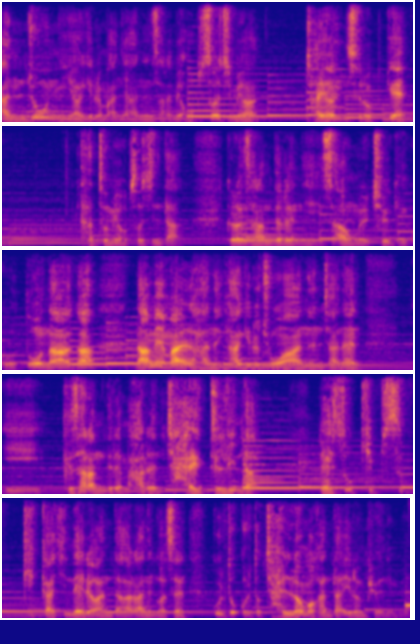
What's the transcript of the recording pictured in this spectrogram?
안 좋은 이야기를 많이 하는 사람이 없어지면 자연스럽게 다툼이 없어진다. 그런 사람들은 이 싸움을 즐기고 또 나아가 남의 말 하는 하기를 좋아하는 자는 이 그 사람들의 말은 잘 들린다. 뱃속 깊숙이까지 내려간다라는 것은 꿀떡꿀떡 잘 넘어간다 이런 표현입니다.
